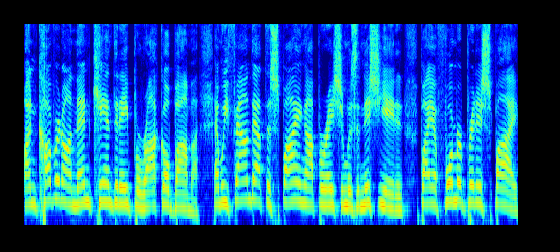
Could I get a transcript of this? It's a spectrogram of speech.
uncovered on then candidate Barack Obama. And we found out the spying operation was initiated by a former British spy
